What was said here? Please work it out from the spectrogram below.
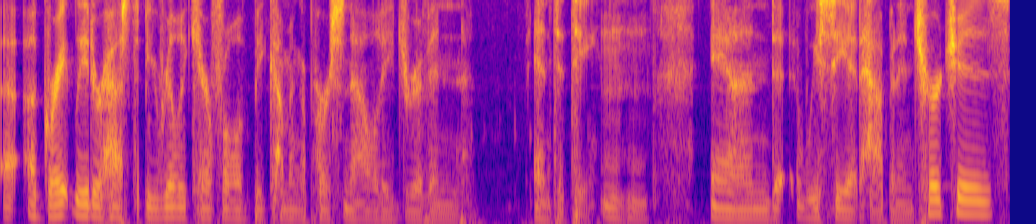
a, a great leader has to be really careful of becoming a personality driven entity. And we see it happen in churches,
